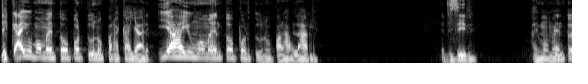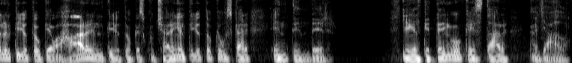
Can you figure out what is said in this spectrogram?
de que hay un momento oportuno para callar y hay un momento oportuno para hablar. Es decir, hay un momento en el que yo tengo que bajar, en el que yo tengo que escuchar, en el que yo tengo que buscar entender y en el que tengo que estar callado.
